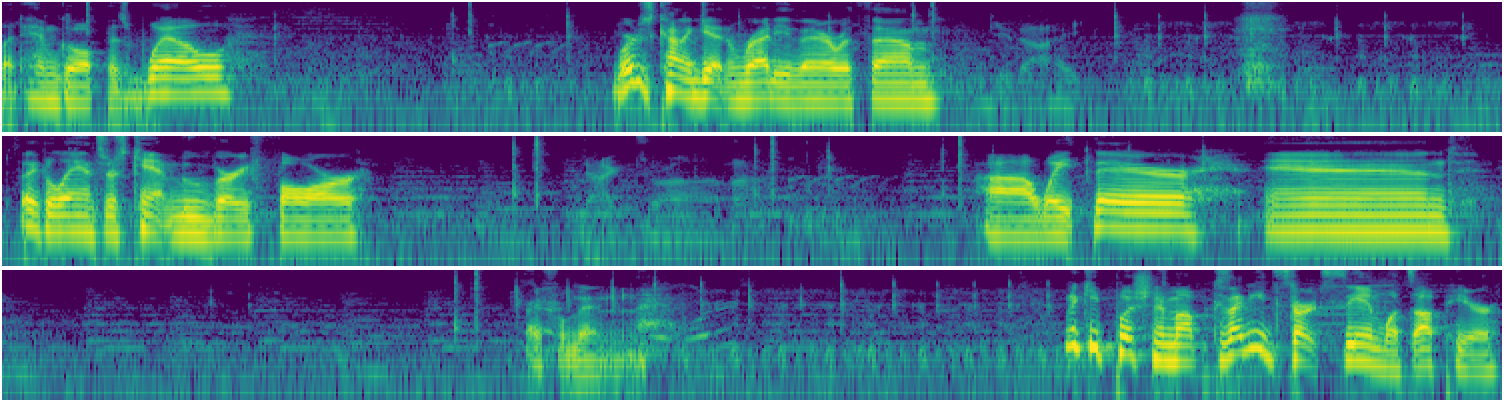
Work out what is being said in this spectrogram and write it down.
Let him go up as well. We're just kind of getting ready there with them. It's like the Lancers can't move very far. Uh, wait there, and... Rifleman. I'm gonna keep pushing him up because I need to start seeing what's up here.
